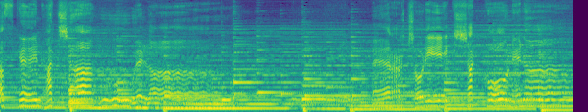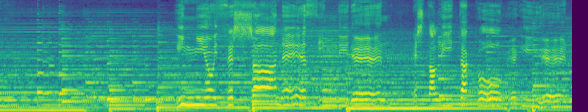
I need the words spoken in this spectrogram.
Azken atxaguela bertsorik sakonena. Inoiz esan ezin diren estalitako egien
